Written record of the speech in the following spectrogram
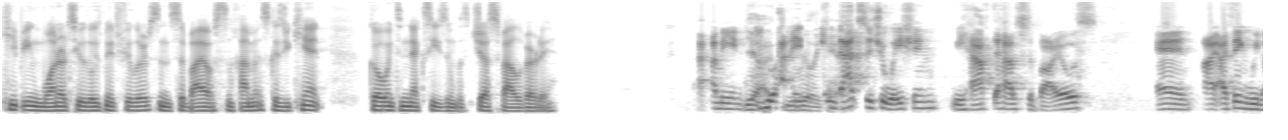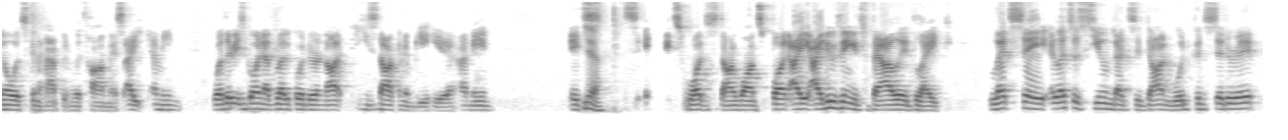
keeping one or two of those midfielders in Ceballos and James? Because you can't go into next season with just Valverde. I mean, yeah, you, you really in, in that situation, we have to have Ceballos, and I, I think we know what's going to happen with James. I, I mean, whether he's going to Atletico or not, he's not going to be here. I mean, it's Yeah. it's, it's what Zidane wants, but I, I do think it's valid. Like, let's say, let's assume that Zidane would consider it,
